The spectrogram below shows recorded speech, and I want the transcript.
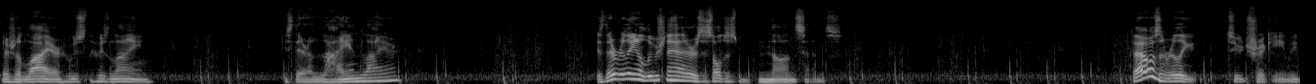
There's a liar. Who's who's lying? Is there a lion liar? Is there really an illusion ahead, or is this all just nonsense? That wasn't really too tricky. We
